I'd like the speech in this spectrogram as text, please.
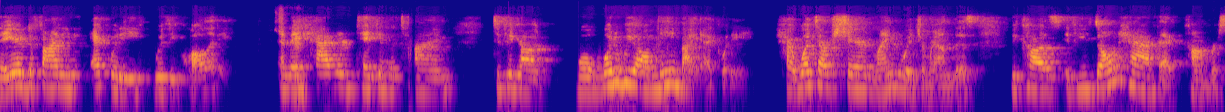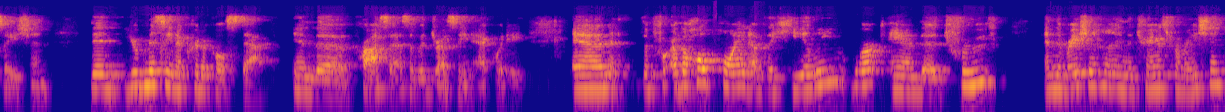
they are defining equity with equality. And they haven't taken the time to figure out, well, what do we all mean by equity? How, what's our shared language around this? Because if you don't have that conversation, then you're missing a critical step in the process of addressing equity. And the, the whole point of the healing work and the truth and the racial healing, and the transformation,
